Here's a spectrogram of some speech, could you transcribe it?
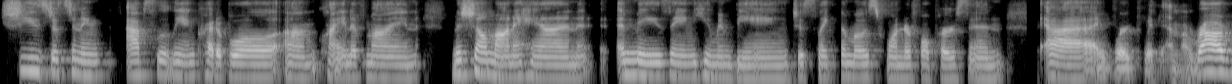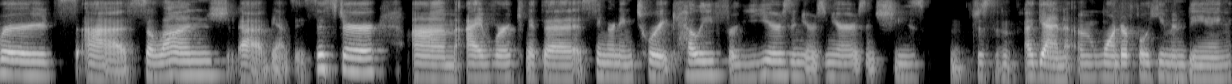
she's just an in, absolutely incredible um, client of mine. Michelle Monaghan, amazing human being, just like the most wonderful person. I've worked with Emma Roberts, uh, Solange, uh, Beyonce's sister. Um, I've worked with a singer named Tori Kelly for years and years and years, and she's just again a wonderful human being.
